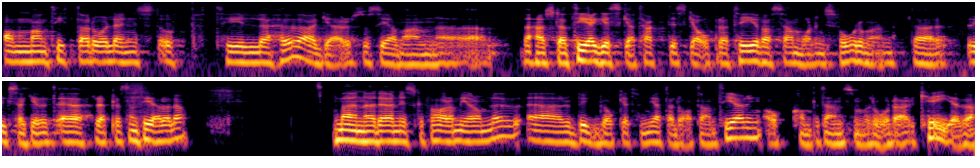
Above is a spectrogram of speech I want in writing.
om man tittar då längst upp till höger så ser man eh, den här strategiska, taktiska, operativa samordningsforumen där Riksarkivet är representerade. Men eh, det ni ska få höra mer om nu är byggblocket för metadatahantering och kompetensområde arkiv.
